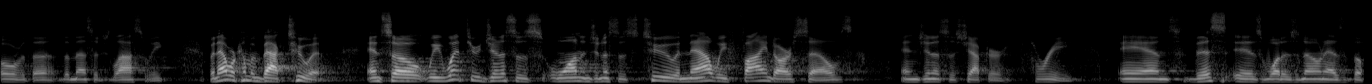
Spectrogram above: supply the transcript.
over the, the message last week. But now we're coming back to it. And so we went through Genesis 1 and Genesis 2, and now we find ourselves in Genesis chapter 3. And this is what is known as the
